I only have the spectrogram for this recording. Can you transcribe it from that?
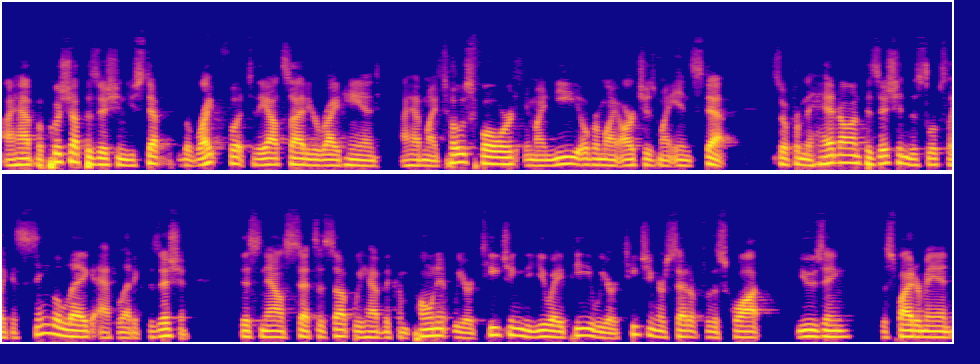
I have a push up position. You step the right foot to the outside of your right hand. I have my toes forward and my knee over my arches, my instep. So from the head on position, this looks like a single leg athletic position. This now sets us up. We have the component. We are teaching the UAP. We are teaching our setup for the squat using the Spider Man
